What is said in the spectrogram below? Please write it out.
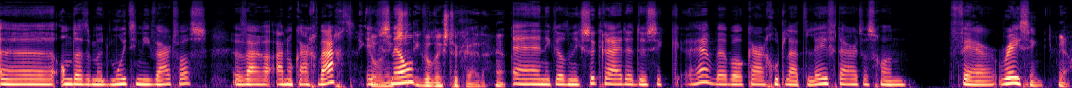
Eh, omdat het me de moeite niet waard was. We waren aan elkaar gewaagd. Ik wilde snel. niks, ik wilde niks stuk rijden. Ja. En ik wilde niks stuk rijden. Dus ik, hè, we hebben elkaar goed laten leven daar. Het was gewoon fair racing. Ja.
